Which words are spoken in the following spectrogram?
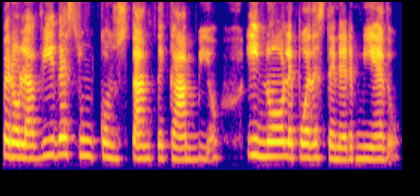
Pero la vida es un constante cambio y no le puedes tener miedo.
